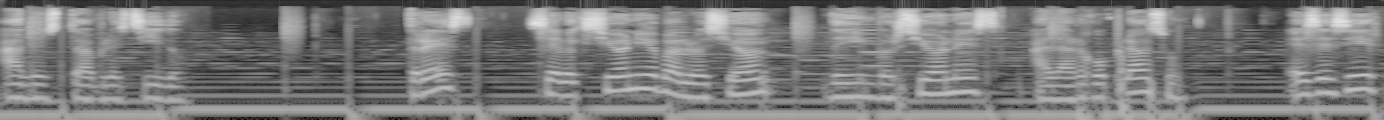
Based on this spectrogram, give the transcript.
a lo establecido. 3. Selección y evaluación de inversiones a largo plazo, es decir,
